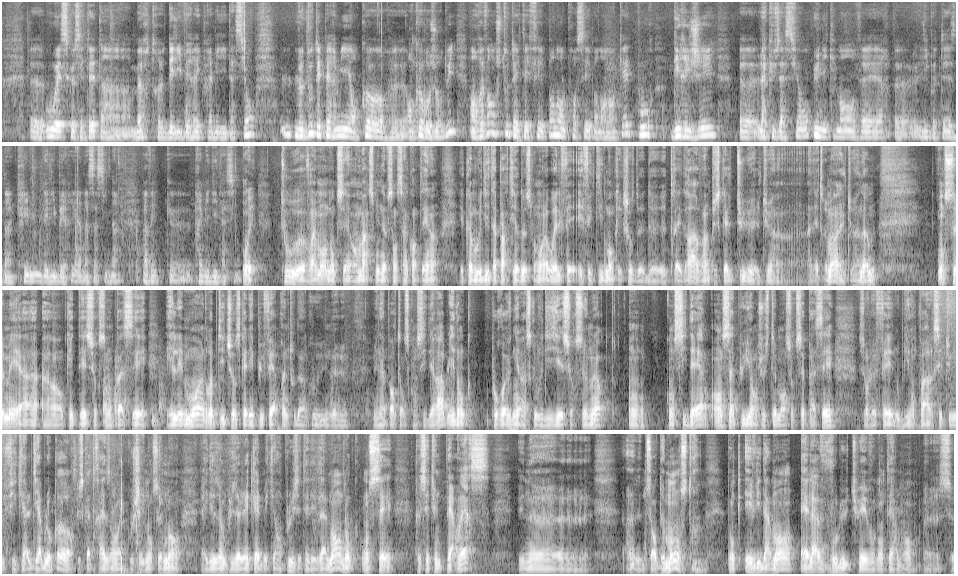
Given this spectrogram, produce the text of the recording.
euh, ou est-ce que c'était un meurtre délibéré avec préméditation? Le doute est permis encore, euh, encore aujourd'hui. En revanche, tout a été fait pendant le procès, pendant l'enquête, pour diriger euh, l'accusation uniquement vers l'hypothèse d'un crime délibéré, un assassinat avec préméditation. Oui, tout vraiment, donc c'est en mars 1951, et comme vous dites, à partir de ce moment-là où elle fait effectivement quelque chose de, très grave, hein, puisqu'elle tue, elle tue un, être humain, elle tue un homme, on se met à, enquêter sur son passé et les moindres petites choses qu'elle ait pu faire prennent tout d'un coup une, importance considérable. Et donc, pour revenir à ce que vous disiez sur ce meurtre, on considère, en s'appuyant justement sur ce passé, sur le fait, n'oublions pas que c'est une fille qui a le diable au corps, puisqu'à 13 ans, elle couchait non seulement avec des hommes plus âgés qu'elle, mais qui en plus étaient des Allemands. Donc on sait que c'est une perverse, une, euh, une sorte de monstre. Donc évidemment, elle a voulu tuer volontairement euh, ce,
